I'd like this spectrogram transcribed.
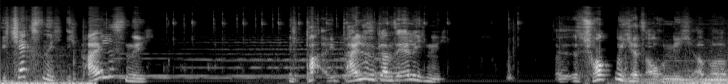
Ich check's nicht. Ich peile es nicht. Ich, pe ich peile es ganz ehrlich nicht. Es schockt mich jetzt auch nicht, aber...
